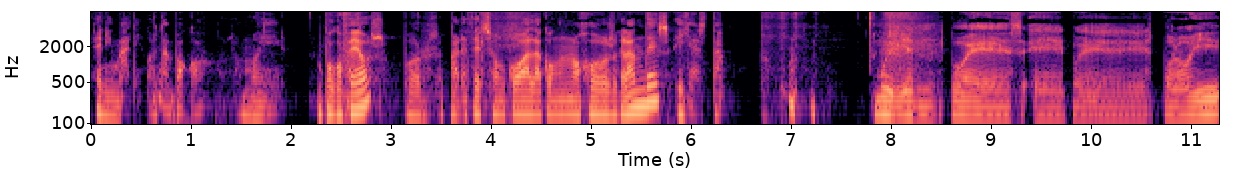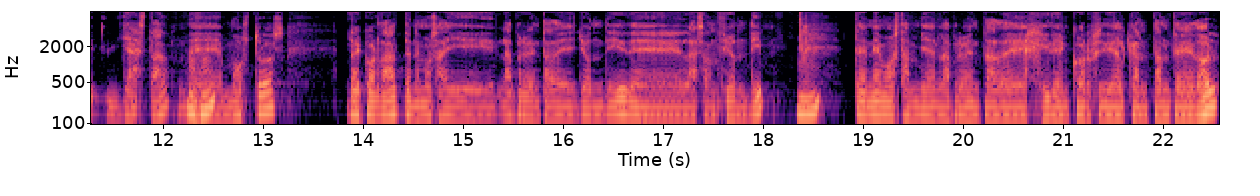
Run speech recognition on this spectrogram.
enigmáticos tampoco. Son muy un poco feos, por parecerse a un koala con ojos grandes y ya está. Muy bien, pues, eh, pues por hoy ya está de monstruos. Recordad, tenemos ahí la preventa de John Dee de la sanción D. Tenemos también la preventa de Hidden Corpse y del cantante de Doll.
